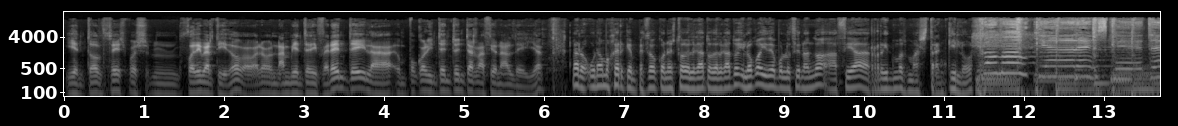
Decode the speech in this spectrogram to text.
Y entonces, pues mm, fue divertido, bueno, un ambiente diferente y la, un poco el intento internacional de ella. Claro, una mujer que empezó con esto del gato del gato y luego ha ido evolucionando hacia ritmos más tranquilos. ¿Cómo quieres que te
